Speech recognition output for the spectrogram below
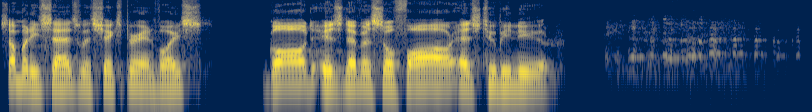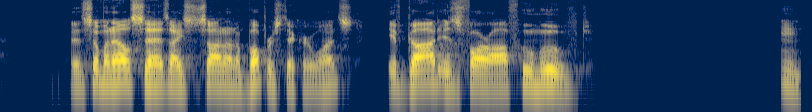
Somebody says with Shakespearean voice, God is never so far as to be near. and someone else says, I saw it on a bumper sticker once, if God is far off, who moved? Hmm.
